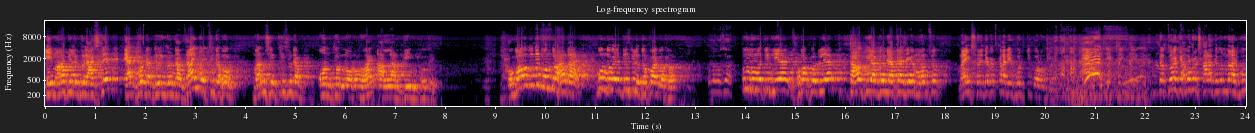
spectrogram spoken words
এই মাহফিলগুলো আসলে এক ঘণ্টা দুই ঘণ্টা যাই বক্তৃতা হোক মানুষের কিছুটা অন্তর নরম হয় আল্লাহর দিন বোঝে। সবাও যদি বন্ধ হয়ে যায় বন্ধ করে দিয়েছিল তো কয় বছর? অনুমতি নিয়ে সভা করলে তাও দুই একজন নেতা এসে মঞ্চ মাইক সরে দেখো কানের ভর্তি গরম তো তোরা কি আমাকে সারা দেবেন মারবু?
